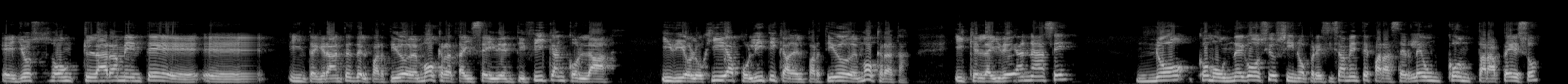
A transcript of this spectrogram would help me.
ellos son claramente eh, integrantes del Partido Demócrata y se identifican con la ideología política del Partido Demócrata y que la idea nace no como un negocio, sino precisamente para hacerle un contrapeso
